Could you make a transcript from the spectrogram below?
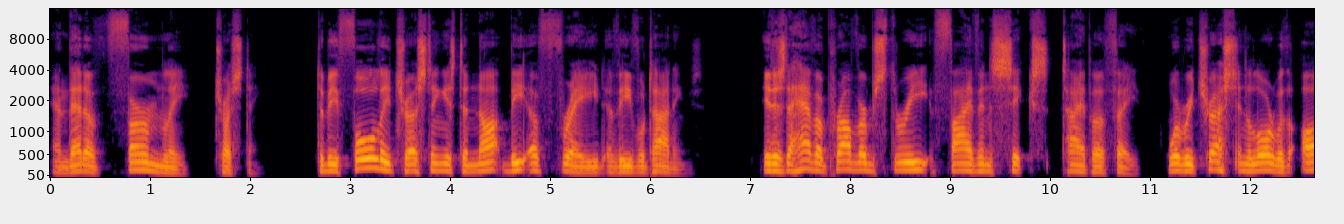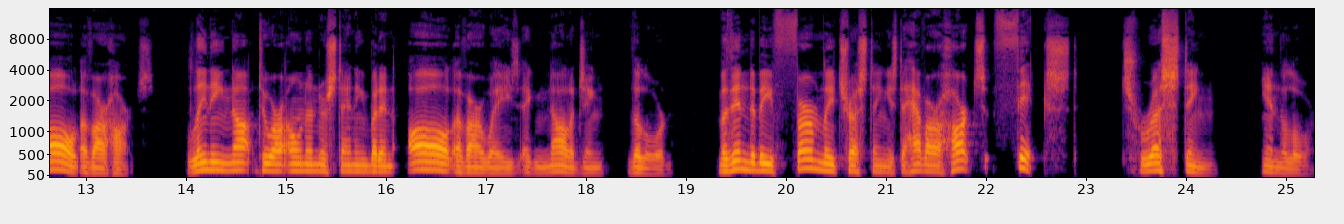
and that of firmly trusting. To be fully trusting is to not be afraid of evil tidings. It is to have a Proverbs 3, 5, and 6 type of faith, where we trust in the Lord with all of our hearts, leaning not to our own understanding, but in all of our ways acknowledging the Lord. But then to be firmly trusting is to have our hearts fixed, trusting in the Lord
